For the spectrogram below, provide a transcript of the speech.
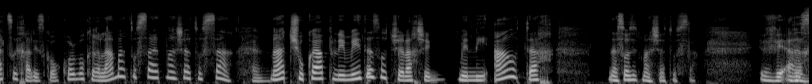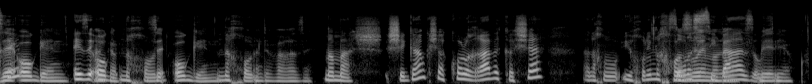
את צריכה לזכור כל בוקר, למה את עושה את מה שאת עושה? כן. מה התשוקה הפנימית הזאת שלך שמניעה אותך לעשות את מה שאת עושה? וערכים... וזה עוגן. איזה עוגן, נכון. זה עוגן, נכון. הדבר הזה. ממש. שגם כשהכול רע וקשה, אנחנו יכולים לחזור לסיבה עליו, הזאת. בדיוק.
